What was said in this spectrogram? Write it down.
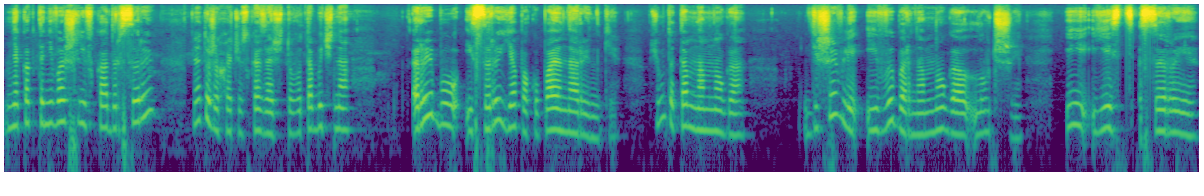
У меня как-то не вошли в кадр сыры. Но я тоже хочу сказать, что вот обычно рыбу и сыры я покупаю на рынке. Почему-то там намного дешевле и выбор намного лучше. И есть сыры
